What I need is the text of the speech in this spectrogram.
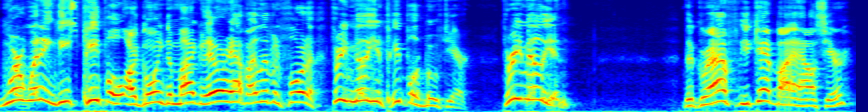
We're winning. These people are going to migrate. They already have. I live in Florida. Three million people have moved here. Three million. The graph, you can't buy a house here.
